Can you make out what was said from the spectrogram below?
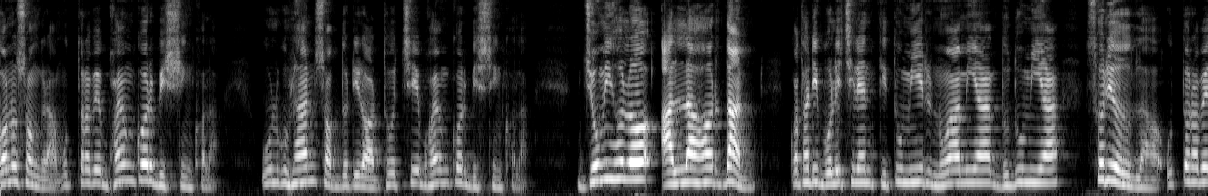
গণসংগ্রাম। উত্তর হবে ভয়ঙ্কর বিশৃঙ্খলা। উলঘুলান শব্দটির অর্থ হচ্ছে ভয়ঙ্কর বিশৃঙ্খলা। জমি হলো আল্লাহর দান। কথাটি বলেছিলেন তিতুমির নোয়া মিয়া দুদু মিয়া শরীয়দুল্লাহ উত্তর হবে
